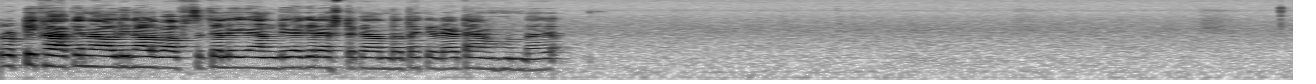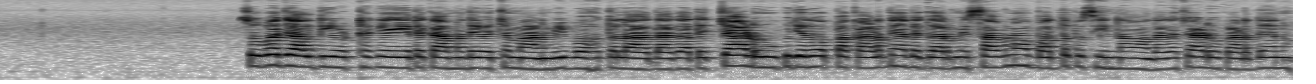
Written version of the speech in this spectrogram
ਰੋਟੀ ਖਾ ਕੇ ਨਾਲ ਦੀ ਨਾਲ ਵਾਪਸ ਚਲੇ ਜਾਂਦੇ ਆਗੇ ਰੈਸਟ ਕਰਨ ਦਾ ਤਾਂ ਕਿਹੜਾ ਟਾਈਮ ਹੁੰਦਾ ਗਾ। ਸਵੇਰ ਜਲਦੀ ਉੱਠ ਕੇ ਤੇ ਕੰਮ ਦੇ ਵਿੱਚ ਮਨ ਵੀ ਬਹੁਤ ਲੱਗਦਾ ਗਾ ਤੇ ਝਾੜੂ ਜਦੋਂ ਆਪਾਂ ਕੱਢਦੇ ਆ ਤੇ ਗਰਮੀ ਸਭ ਨਾਲੋਂ ਵੱਧ ਪਸੀਨਾ ਆਉਂਦਾ ਗਾ ਝਾੜੂ ਕੱਢਦਿਆਂ ਨੂੰ।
